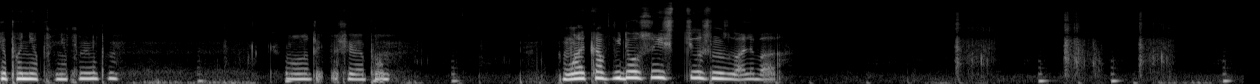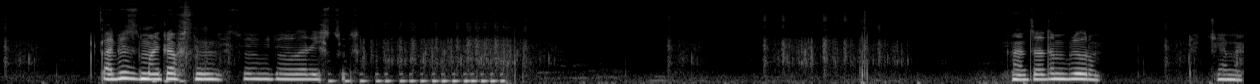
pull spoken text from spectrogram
Yapın yapın yapın yapın. Şuraları şey yapalım. Minecraft videosu istiyorsunuz galiba. Galiba siz Minecraft'ın videoları istiyorsunuz. Ben zaten biliyorum. Türkçemi.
